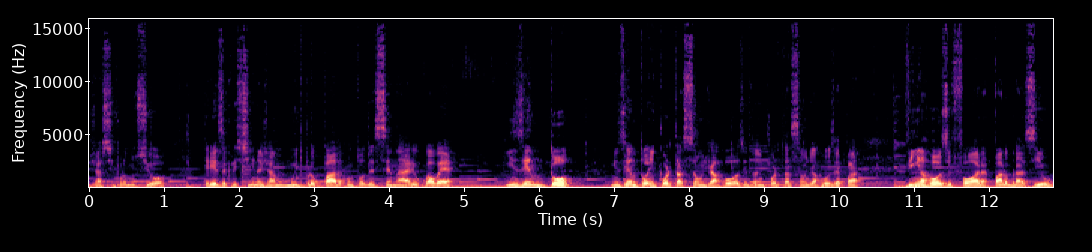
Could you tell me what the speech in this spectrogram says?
já se pronunciou. Tereza Cristina já muito preocupada com todo esse cenário, qual é? Isentou, isentou a importação de arroz, então a importação de arroz é para vir arroz de fora para o Brasil,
